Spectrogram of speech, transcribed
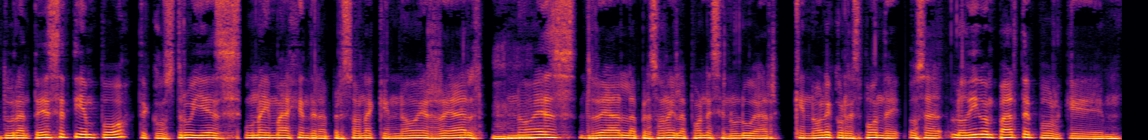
durante ese tiempo te construyes una imagen de la persona que no es real. No es real la persona y la pones en un lugar que no le corresponde. O sea, lo digo en parte porque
